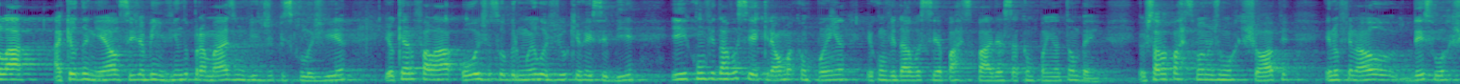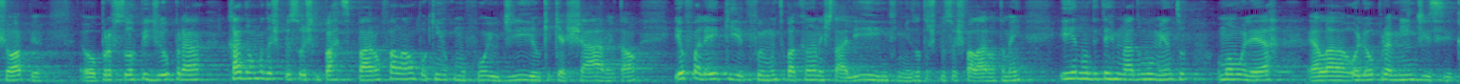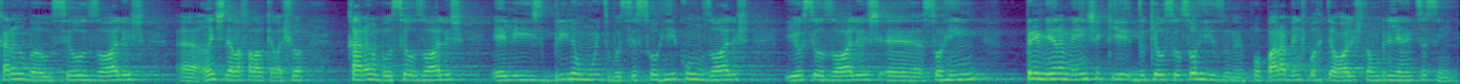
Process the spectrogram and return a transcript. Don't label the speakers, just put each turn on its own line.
Olá, aqui é o Daniel, seja bem-vindo para mais um vídeo de psicologia. Eu quero falar hoje sobre um elogio que eu recebi e convidar você criar uma campanha e convidar você a participar dessa campanha também. Eu estava participando de um workshop e no final desse workshop o professor pediu para cada uma das pessoas que participaram falar um pouquinho como foi o dia, o que, que acharam e tal. E eu falei que foi muito bacana estar ali, enfim, as outras pessoas falaram também. E num determinado momento, uma mulher, ela olhou para mim e disse, caramba, os seus olhos, eh, antes dela falar o que ela achou, caramba, os seus olhos, eles brilham muito, você sorri com os olhos e os seus olhos é, sorriem primeiramente que, do que o seu sorriso, né? Pô, parabéns por ter olhos tão brilhantes assim.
